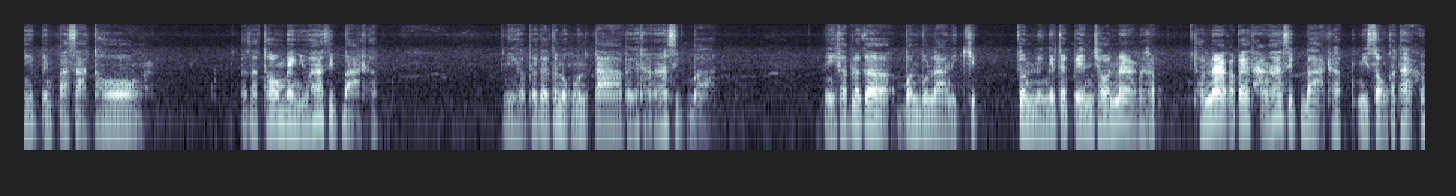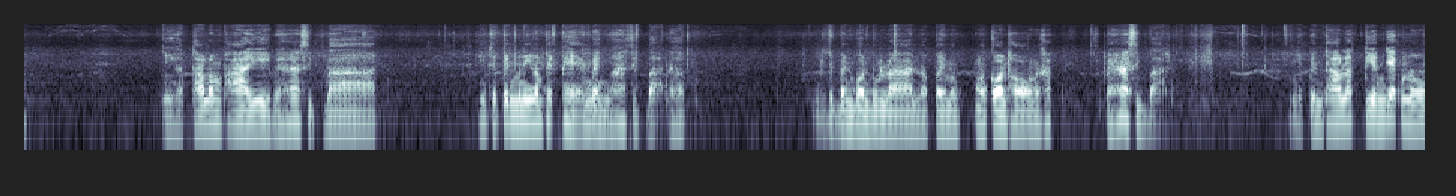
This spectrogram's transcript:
นี่เป็นปราสาททอง ปราสาททองแบ่งอยู่ห้าสิบบาทครับ นี่ครับแล้วก็กระหนกมนตาไปกระถางห้าสิบบาทนี่ครับแล้วก็บอลโบราณอีกคลิป ต้นหนึ่งก็จะเป็นช้อนนาคนะครับ ช้อนนาคเอาไปกระถางห้าสิบบาทครับ มีสองกระถาง นี่ครับเท้าลำไพไปห้าสิบบาท นี่จะเป็นมณีลำเพชรแผงแบ่งอยู่ห้าสิบาทนะครับนี่จะเป็นบอลโบราณเอาไปมังกรทองนะครับ ไปห้าสิบบาท นี่เป็นเท้าลัดเตียนแยกนอ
